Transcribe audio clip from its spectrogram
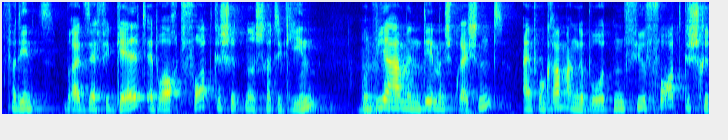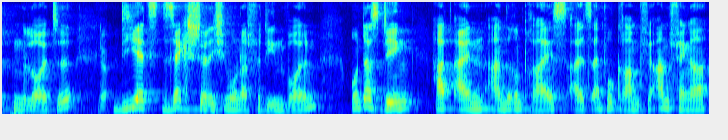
verdient bereits sehr viel Geld, er braucht fortgeschrittene Strategien und wir haben ihm dementsprechend ein Programm angeboten für fortgeschrittene Leute, Ja. die jetzt sechsstellig im Monat verdienen wollen. Und das Ding hat einen anderen Preis als ein Programm für Anfänger,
